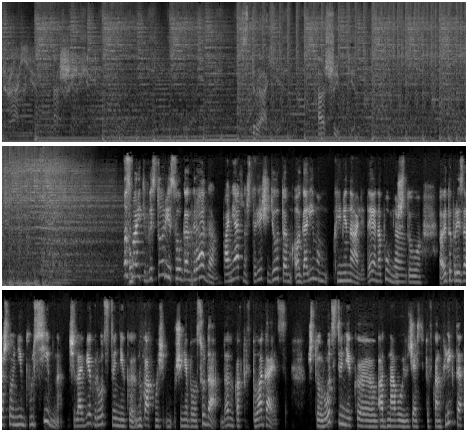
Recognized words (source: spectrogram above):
Страхи, ошибки. Страхи Ошибки. Ну, смотрите, в истории с Волгоградом понятно, что речь идет там о галимом криминале. Да? Я напомню, да. что это произошло не импульсивно. Человек, родственник, ну как мы, еще не было суда, да, ну как предполагается, что родственник э, одного из участников конфликта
